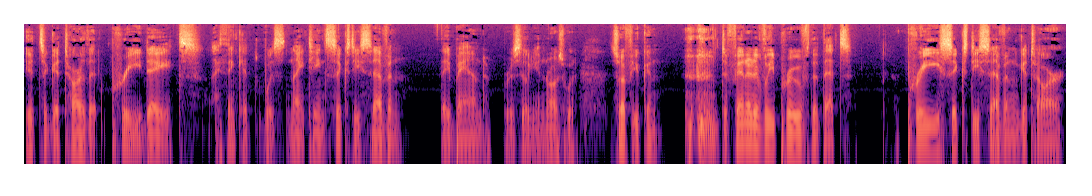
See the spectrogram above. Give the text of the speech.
it's a guitar that predates, I think it was 1967, they banned Brazilian Rosewood. So if you can definitively prove that that's pre 67 guitar,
